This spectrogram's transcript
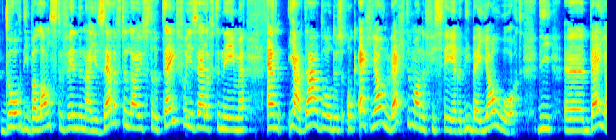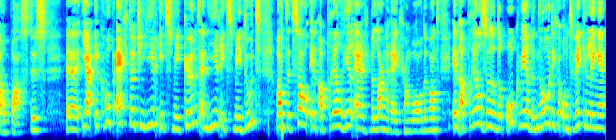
door die balans te vinden, naar jezelf te luisteren, tijd voor jezelf te nemen. En ja, daardoor dus ook echt jouw weg te manifesteren die bij jou hoort, die uh, bij jou past. Dus uh, ja, ik hoop echt dat je hier iets mee kunt en hier iets mee doet. Want het zal in april heel erg belangrijk gaan worden. Want in april zullen er ook weer de nodige ontwikkelingen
